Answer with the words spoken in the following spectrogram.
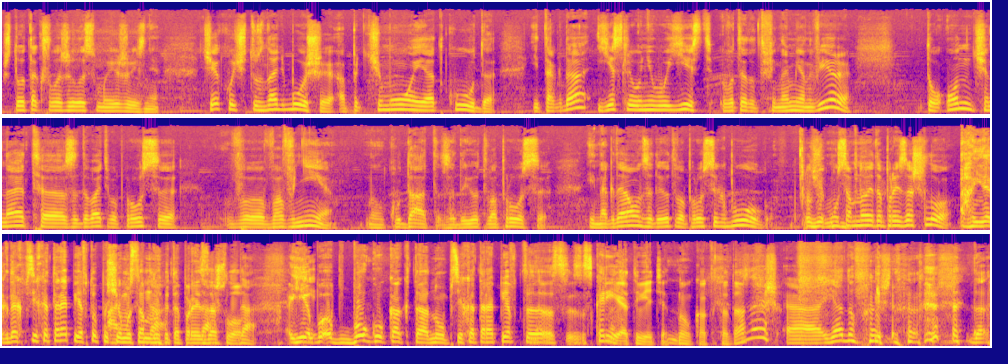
Что так сложилось в моей жизни? Человек хочет узнать больше, а почему и откуда? И тогда, если у него есть вот этот феномен веры, то он начинает э, задавать вопросы в, вовне, ну, куда-то, задает вопросы. Иногда он задает вопросы к Богу. Почему со мной это произошло? А иногда к психотерапевту, почему а, со мной да, это произошло. Да, да. И, и Богу как-то, ну, психотерапевт да, скорее да. ответит, ну, как-то, да? Знаешь, э, я думаю, что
